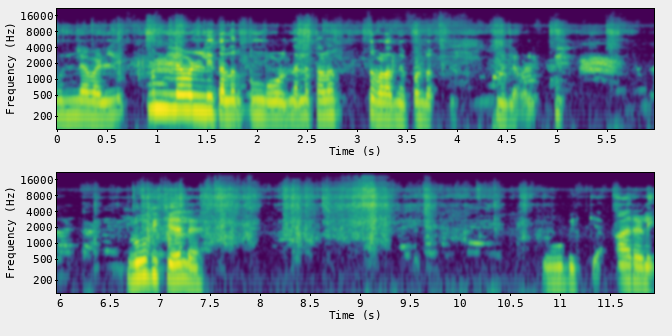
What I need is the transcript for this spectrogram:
മുല്ലവള്ളി. മുല്ലവള്ളി തളിർക്കുമ്പോൾ നല്ല തളിർത്ത് വളർന്നിപ്പുണ്ട് മുല്ലവള്ളി. ലൂപിക്ക ലൂപിക്ക അരളി.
